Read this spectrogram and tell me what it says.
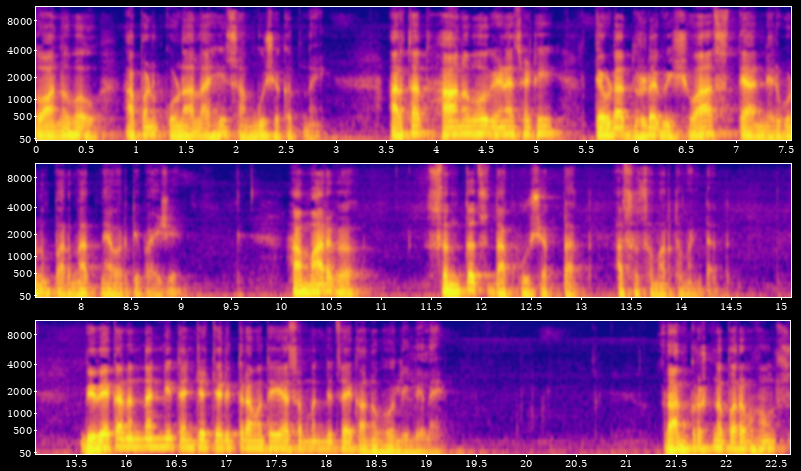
तो अनुभव आपण कोणालाही सांगू शकत नाही. अर्थात हा अनुभव घेण्यासाठी तेवढा दृढ विश्वास त्या निर्गुण परमात्म्यावरती पाहिजे. हा मार्ग संतच दाखवू शकतात असं समर्थ म्हणतात. विवेकानंदांनी त्यांच्या चरित्रामध्ये यासंबंधीचा एक अनुभव लिहिलेला आहे. रामकृष्ण परमहंस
